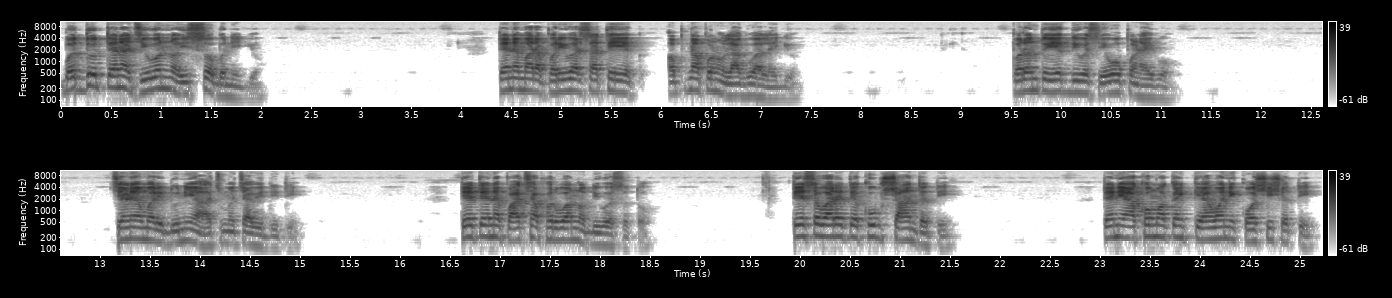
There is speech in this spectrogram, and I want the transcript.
બધું જ તેના જીવનનો હિસ્સો બની ગયો. તેને મારા પરિવાર સાથે એક અપનાપણું લાગવા લાગ્યું. પરંતુ એક દિવસ એવો પણ આવ્યો, જેણે અમારી દુનિયા હચમચાવી દીધી. તે તેને પાછા ફરવાનો દિવસ હતો. તે સવારે તે ખૂબ શાંત હતી. તેની આંખોમાં કંઈક કહેવાની કોશિશ હતી,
